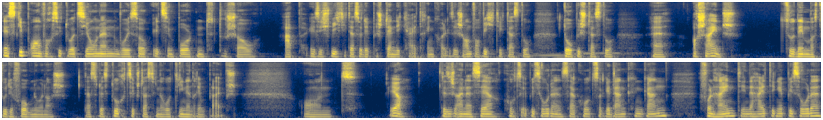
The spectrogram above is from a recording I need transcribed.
es gibt einfach Situationen, wo ich sage, it's important to show ab. Es ist wichtig, dass du die Beständigkeit drin. Es ist einfach wichtig, dass du da bist, dass du äh, erscheinst zu dem, was du dir vorgenommen hast. Dass du das durchziehst, dass du in der Routine drin bleibst. Und ja, das ist eine sehr kurze Episode, ein sehr kurzer Gedankengang von Heint in der heutigen Episode.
